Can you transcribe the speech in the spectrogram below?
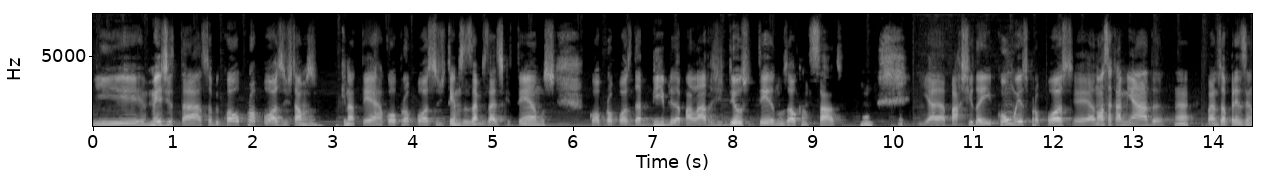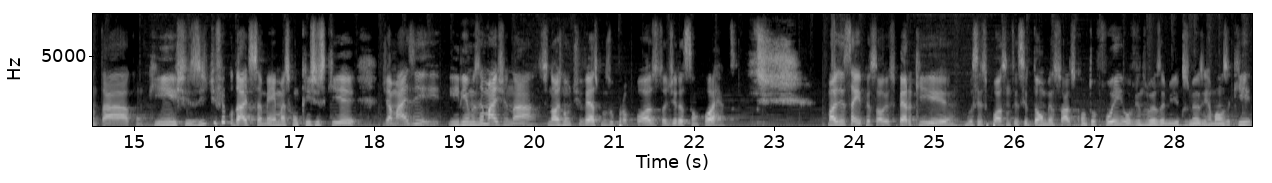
e meditar sobre qual o propósito de estarmos aqui na Terra, qual o propósito de termos as amizades que temos, qual o propósito da Bíblia, da palavra de Deus ter nos alcançado. Né? E a partir daí, com esse propósito, é, a nossa caminhada né, vai nos apresentar conquistas e dificuldades também, mas conquistas que jamais iríamos imaginar se nós não tivéssemos o propósito, a direção correta. Mas é isso aí, pessoal. Eu espero que vocês possam ter sido tão abençoados quanto eu fui, ouvindo meus amigos, meus irmãos aqui.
